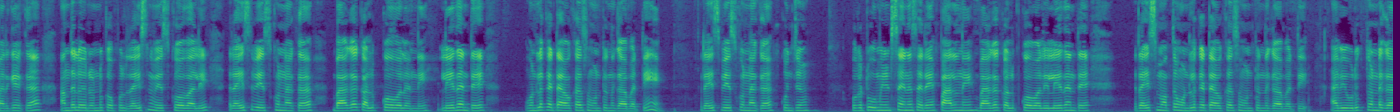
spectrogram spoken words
మరిగాక అందులో రెండు కప్పులు రైస్ను వేసుకోవాలి. రైస్ వేసుకున్నాక బాగా కలుపుకోవాలండి. లేదంటే ఉండలు కట్టే అవకాశం ఉంటుంది కాబట్టి రైస్ వేసుకున్నాక కొంచెం ఒక టూ మినిట్స్ అయినా సరే పాలని బాగా కలుపుకోవాలి. లేదంటే రైస్ మొత్తం ఉండలు కట్టే అవకాశం ఉంటుంది కాబట్టి అవి ఉడుకుతుండగా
